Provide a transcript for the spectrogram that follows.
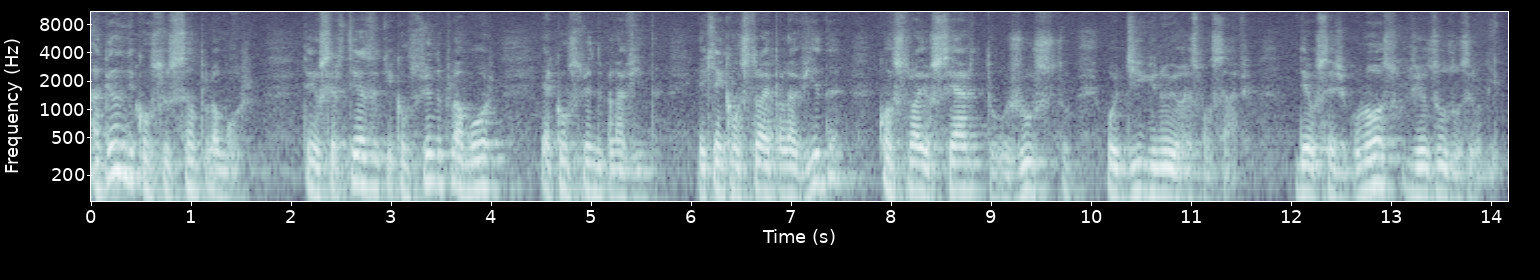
a grande construção pelo amor. Tenho certeza que construindo pelo amor é construindo pela vida. E quem constrói pela vida, constrói o certo, o justo, o digno e o responsável. Deus seja conosco, Jesus os ilumine.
